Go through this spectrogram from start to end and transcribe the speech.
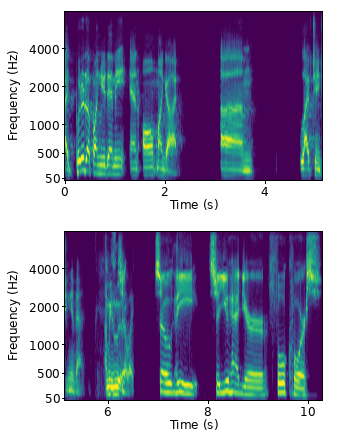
I put it up on Udemy and oh my God, um, life-changing event. I mean, So- literally. So the so you had your full course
